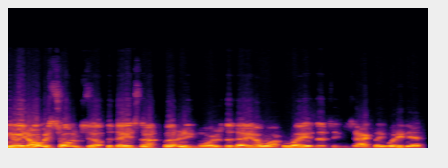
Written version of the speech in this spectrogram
you know, he'd always told himself, "The day it's not fun anymore is the day I walk away," and that's exactly what he did.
